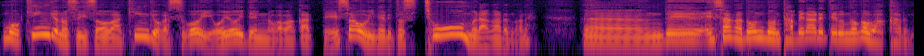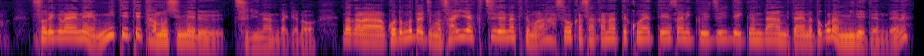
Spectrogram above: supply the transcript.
もう金魚の水槽は金魚がすごい泳いでるのが分かって、餌を入れると超群がるのね。うん、で、餌がどんどん食べられてるのが分かるの。それぐらいね、見てて楽しめる釣りなんだけど。だから子供たちも最悪釣れなくても、ああ、そうか、魚ってこうやって餌に食いついていくんだ、みたいなところは見れてんだよね。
